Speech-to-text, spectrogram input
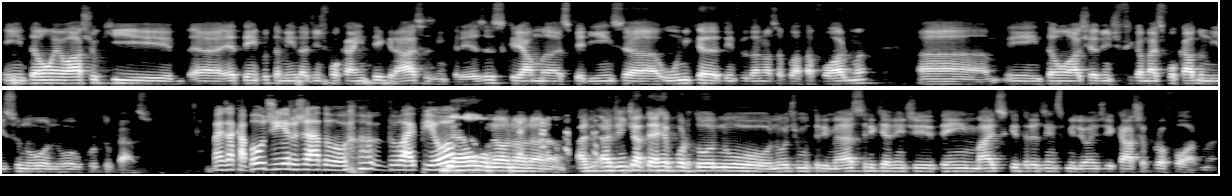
Então, eu acho que uh, é tempo também da gente focar em integrar essas empresas, criar uma experiência única dentro da nossa plataforma, Uh, então, acho que a gente fica mais focado nisso no, no, curto prazo. Mas acabou o dinheiro já do, do IPO? Não, não, não, não. não. A, a, gente até reportou no, no último trimestre que a gente tem mais que 300 milhões de caixa pro forma.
